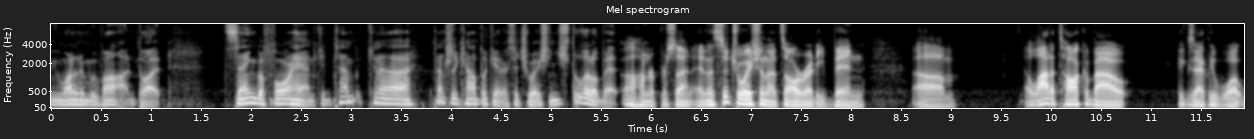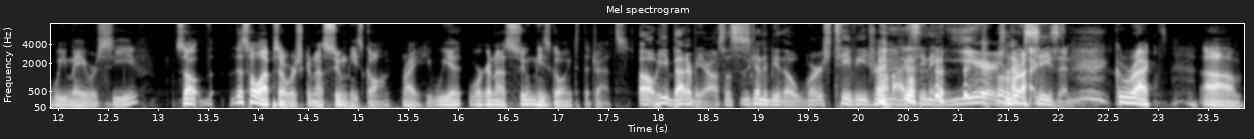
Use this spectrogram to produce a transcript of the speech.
we wanted to move on," but saying beforehand can temp- can uh, potentially complicate our situation just a little bit. A hundred percent. And a situation that's already been um, a lot of talk about exactly what we may receive. So th- this whole episode, we're just going to assume he's gone, right? He, we we're going to assume he's going to the Jets. Oh, he better be, or else this is going to be the worst TV drama I've seen in years Correct. next season. Correct. Um,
